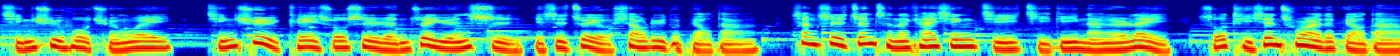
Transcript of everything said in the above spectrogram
情绪或权威，情绪可以说是人最原始也是最有效率的表达，像是真诚的开心及几滴男儿泪所体现出来的表达，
